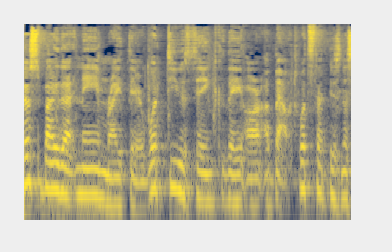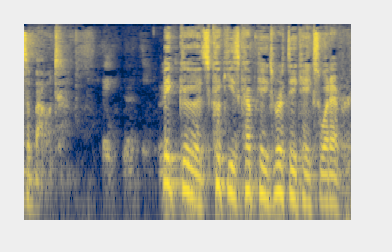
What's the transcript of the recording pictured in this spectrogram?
Just by that name right there, what do you think they are about? What's that business about? Baked goods, cookies, cupcakes, birthday cakes, whatever.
